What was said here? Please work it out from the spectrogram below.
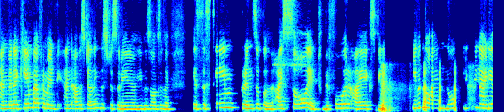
and when i came back from NT, and i was telling this to serena he was also like it's the same principle i saw it before i experienced even though i had no freaking idea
